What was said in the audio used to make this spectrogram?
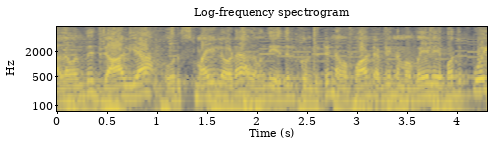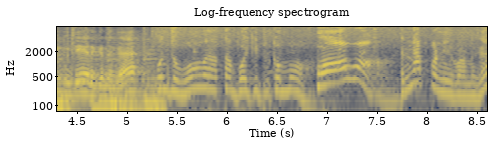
அதை வந்து ஜாலியாக ஒரு ஸ்மைலோட அதை வந்து எதிர்கொண்டுட்டு நம்ம பாட்டு அப்படியே நம்ம வேலையை பார்த்து போய்கிட்டே இருக்கணுங்க. கொஞ்சம் ஓவரா தான் போய்கிட்டு இருக்கோமோ? போவோம். என்ன பண்ணிடுவானுங்க?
